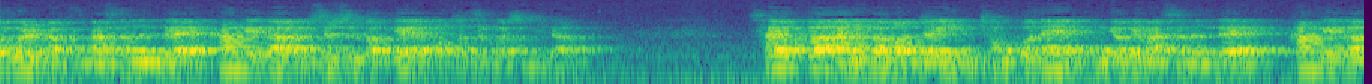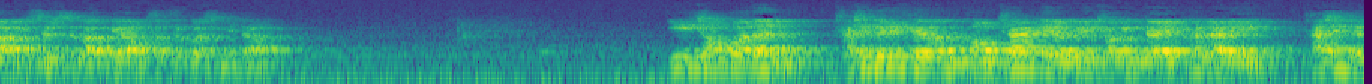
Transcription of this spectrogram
공격을 맞섰는데 한계가 있을 수밖에 없었을 것입니다. 사역과 안위가 먼저인 정권의 공격에 맞섰는데 한계가 있을 수밖에 없었을 것입니다. 이 정권은 자신들이 세운 검찰 개혁의 적임자의 칼날이 자신들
